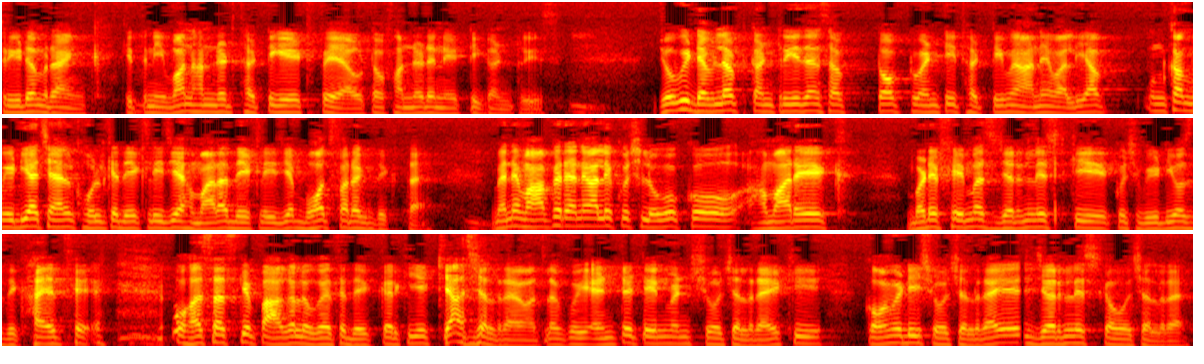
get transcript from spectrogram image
फ्रीडम रैंक कितनी? 138 पे है आउट ऑफ़ 180 कंट्रीज़ जो भी डेवलप्ड कंट्रीज़ हैं सब टॉप 20 30 में आने वाली आप उनका मीडिया चैनल खोल के देख लीजिए हमारा देख लीजिए बहुत फ़र्क दिखता है। मैंने वहाँ पे रहने वाले कुछ लोगों को हमारे एक बड़े फ़ेमस जर्नलिस्ट की कुछ वीडियोस दिखाए थे। वो हंस हंस के पागल हो गए थे देखकर कि ये क्या चल रहा है? मतलब कोई एंटरटेनमेंट शो चल रहा है कि कॉमेडी शो चल रहा है? ये जर्नलिस्ट का वो चल रहा है।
